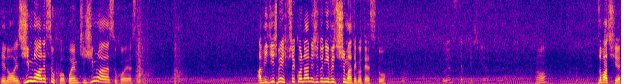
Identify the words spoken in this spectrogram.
Ty no, jest zimno, ale sucho. Powiem ci, zimno, ale sucho jest. A widzisz, byłeś przekonany, że to nie wytrzyma tego testu. Byłem sceptycznie. No. Zobaczcie,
